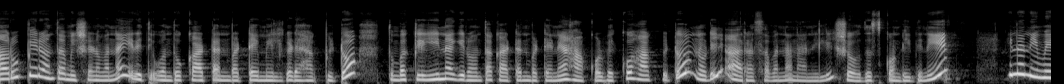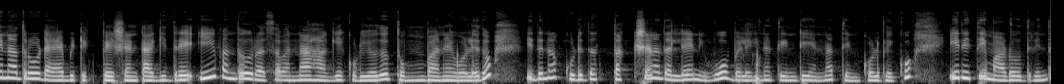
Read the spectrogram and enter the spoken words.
ಆ ರುಬ್ಬಿರೋಂಥ ಮಿಶ್ರಣವನ್ನು ಈ ರೀತಿ ಒಂದು ಕಾಟನ್ ಬಟ್ಟೆ ಮೇಲ್ಗಡೆ ಹಾಕಿಬಿಟ್ಟು ತುಂಬ ಕ್ಲೀನಾಗಿರುವಂಥ ಕಾಟನ್ ಬಟ್ಟೆನೇ ಹಾಕ್ಕೊಳ್ಬೇಕು. ಹಾಕ್ಬಿಟ್ಟು ನೋಡಿ, ಆ ರಸವನ್ನು ನಾನಿಲ್ಲಿ ಶೋಧಿಸ್ಕೊಂಡಿದ್ದೀನಿ. ಇನ್ನು ನೀವೇನಾದರೂ ಡಯಾಬಿಟಿಕ್ ಪೇಷಂಟ್ ಆಗಿದ್ದರೆ ಈ ಒಂದು ರಸವನ್ನು ಹಾಗೆ ಕುಡಿಯೋದು ತುಂಬಾ ಒಳ್ಳೆಯದು ಇದನ್ನು ಕುಡಿದ ತಕ್ಷಣದಲ್ಲೇ ನೀವು ಬೆಳಗಿನ ತಿಂಡಿಯನ್ನು ತಿನ್ಕೊಳ್ಬೇಕು. ಈ ರೀತಿ ಮಾಡೋದ್ರಿಂದ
